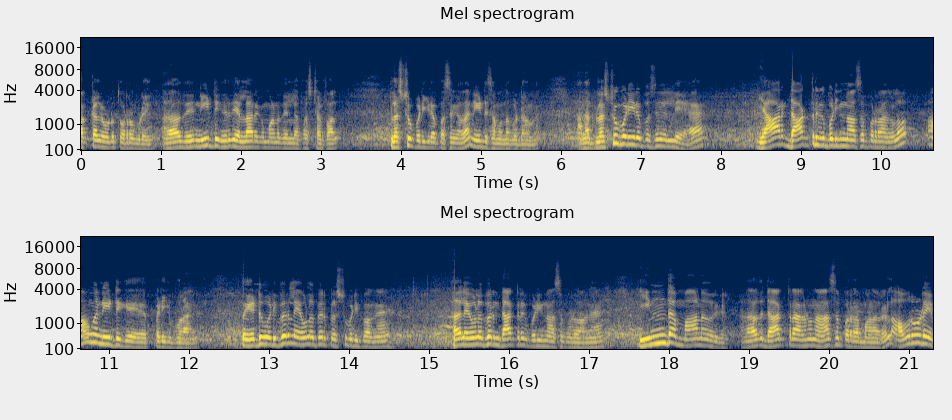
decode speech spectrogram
மக்களோடு தொடர்புடையது. அதாவது நீட்டுங்கிறது எல்லாருக்குமானது இல்லை first of all plus two படிக்கிற பசங்க தான் நீட்டு சம்மந்தப்பட்டவங்க அந்த ப்ளஸ் டூ படிக்கிற பசங்கள்லேயே யார் டாக்டருக்கு படிக்கணும்னு ஆசைப்பட்றாங்களோ அவங்க நீட்டுக்கு படிக்க போகிறாங்க இப்போ எட்டு கோடி பேரில் எவ்வளோ பேர் ப்ளஸ் டூ படிப்பாங்க? அதில் எவ்வளோ பேர் டாக்டருக்கு படிக்கணும்னு ஆசைப்படுவாங்க? இந்த மாணவர்கள் அதாவது டாக்டர் ஆகணும்னு ஆசைப்படுற மாணவர்கள் அவருடைய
